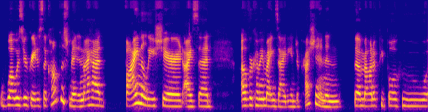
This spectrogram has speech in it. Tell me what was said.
what was your greatest accomplishment? And i had finally shared, I said, overcoming my anxiety and depression. And the amount of people who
